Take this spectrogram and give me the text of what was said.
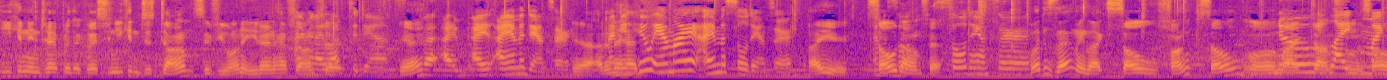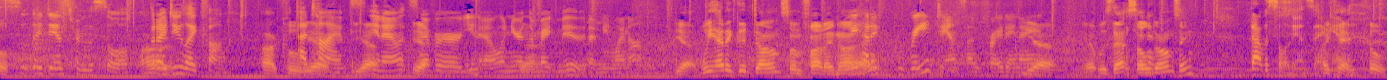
uh, you can interpret the question. You can just dance if you want to. You don't have to I mean, I love to dance. Yeah? But I, I, I am a dancer. Yeah, I don't know mean, how- who am I? I am a soul dancer. I'm Are you a soul dancer? Soul dancer. What does that mean? Like soul funk, soul, or no, like dance like from the my, soul? s- I dance from the soul, but I Oh. do like funk Oh, cool. at yeah. times. Yeah. You know, it's yeah. never, you know, when you're in the right mood. I mean, why not? Yeah, we had a good dance on Friday night. We had a great dance on Friday night. Yeah. Was that soul dancing? That was soul dancing. Okay, cool,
